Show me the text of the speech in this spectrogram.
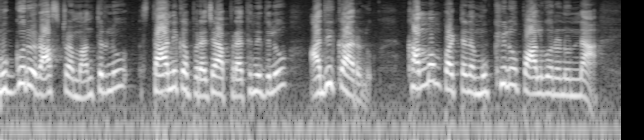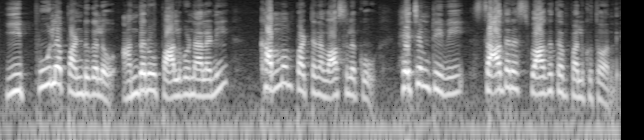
ముగ్గురు రాష్ట్ర మంత్రులు స్థానిక ప్రజా ప్రతినిధులు అధికారులు ఖమ్మం పట్టణ ముఖ్యులు పాల్గొననున్న ఈ పూల పండుగలో అందరూ పాల్గొనాలని ఖమ్మం పట్టణ వాసులకు హెచ్ఎంటీవీ సాదర స్వాగతం పలుకుతోంది.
